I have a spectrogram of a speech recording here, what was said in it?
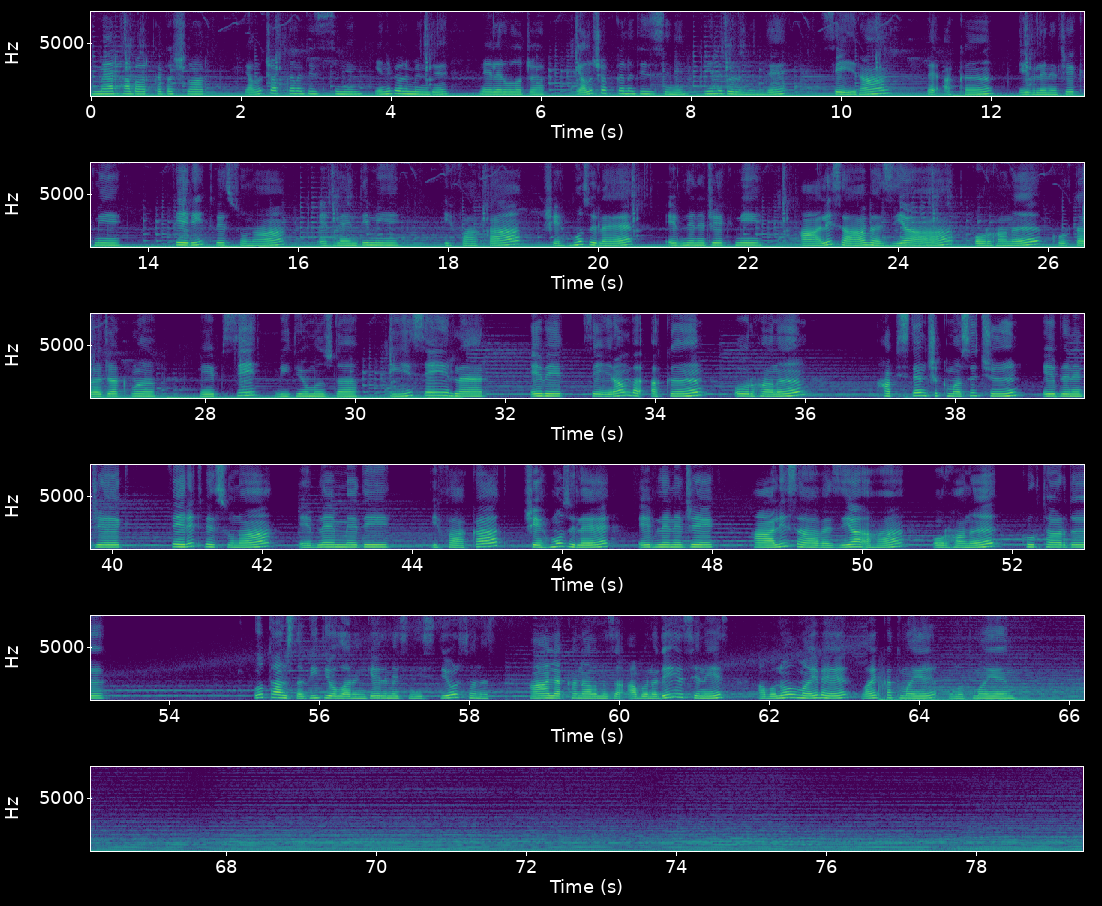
Merhaba arkadaşlar. Yalı Çapkını dizisinin yeni bölümünde neler olacak? Yalı Çapkını dizisinin yeni bölümünde Seyran ve Akın evlenecek mi? Ferit ve Suna evlendi mi? İfakat Şehmuz ile evlenecek mi? Halisa ve Ziya Orhan'ı kurtaracak mı? Hepsi videomuzda. İyi seyirler. Evet, Seyran ve Akın Orhan'ın hapisten çıkması için evlenecek. Ferit ve Suna evlenmedi. İfakat Şehmuz ile evlenecek. Halisa ve Ziya Ağa Orhan'ı kurtardı. Bu tarzda videoların gelmesini istiyorsanız hala kanalımıza abone değilseniz abone olmayı ve like atmayı unutmayın.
